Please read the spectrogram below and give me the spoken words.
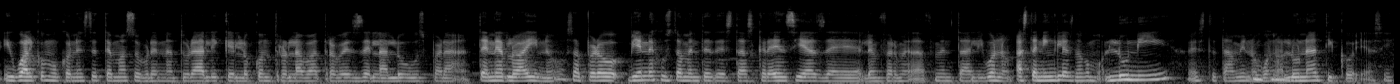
igual como con este tema sobrenatural y que lo controlaba a través de la luz para tenerlo ahí, ¿no? O sea, pero viene justamente de estas creencias de la enfermedad mental y bueno, hasta en inglés, ¿no? Como loony, este también, o bueno, lunático y así.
